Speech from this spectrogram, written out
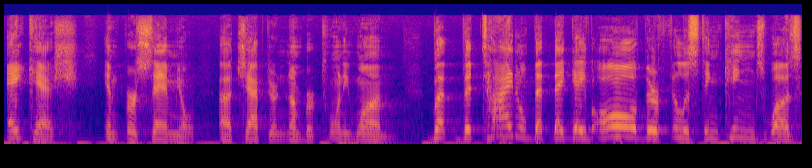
Achish in 1 Samuel uh, chapter number 21. But the title that they gave all their Philistine kings was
